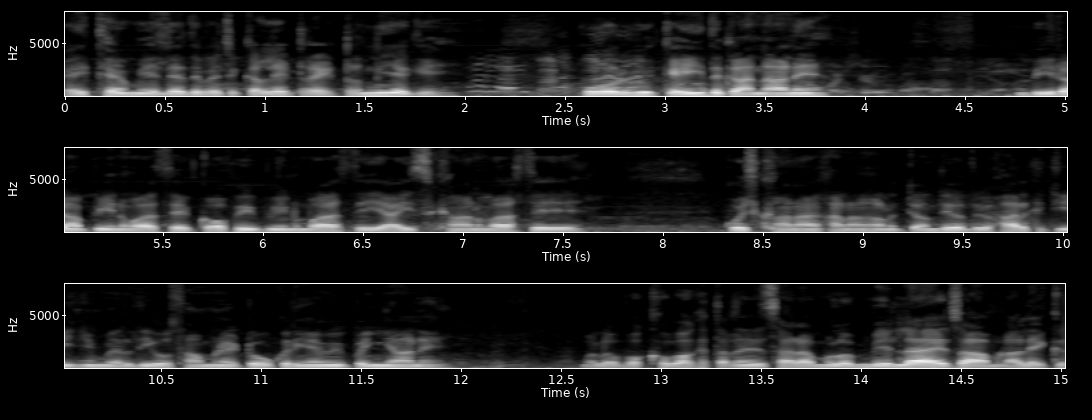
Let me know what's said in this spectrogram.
ਇੱਥੇ ਮੇਲੇ ਦੇ ਵਿੱਚ ਇਕੱਲੇ ਟਰੈਕਟਰ ਨਹੀਂ ਹੈਗੇ। ਹੋਰ ਵੀ ਕਈ ਦੁਕਾਨਾਂ ਨੇ। ਬੀਰਾਂ ਪੀਣ ਵਾਸਤੇ ਕਾਫੀ ਪੀਣ ਵਾਸਤੇ ਆਈਸ ਖਾਣ ਵਾਸਤੇ ਕੁਝ ਖਾਣਾ ਖਾਣਾ ਖਾਣਾ ਚਾਹੁੰਦੇ ਹੋ ਤੇ ਹਰ ਇੱਕ ਚੀਜ਼ ਮਿਲਦੀ ਉਹ ਸਾਹਮਣੇ ਟੋਕਰੀਆਂ ਵੀ ਪਈਆਂ ਨੇ। ਮਤਲਬ ਵੱਖ ਵੱਖ ਤਰ੍ਹਾਂ ਦੇ ਸਾਰਾ ਮਤਲਬ ਮੇਲਾ ਹੈ ਹਿਸਾਬ ਨਾਲ ਇੱਕ।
